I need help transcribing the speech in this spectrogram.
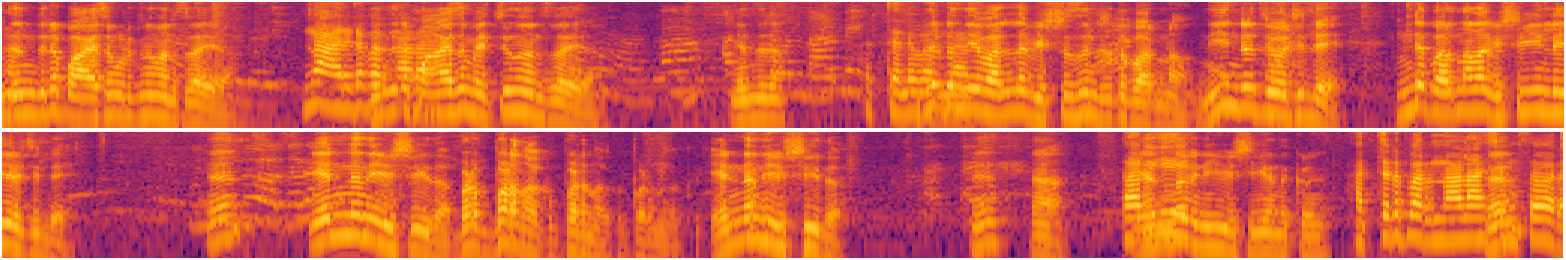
ഇതെന്തിനാ പായസം കൊടുക്കുന്ന മനസ്സിലായോ? എന്തിനാ പായസം വെച്ചെന്ന് മനസ്സിലായോ? എന്തിനാ? എന്നിട്ട് നീ വല്ല വിശ്വസിന്റെ അടുത്ത് പറഞ്ഞോ? നീ എന്റെ അടുത്ത് ചോദിച്ചില്ലേ? നിന്റെ പിറന്നാളെ വിഷ് ചെയ്യില്ലേ ചോദിച്ചില്ലേ എന്നെ നീ വിഷ് ചെയ്തോ? ഇവിടെ ഇവിടെ നോക്ക് ഇവിടെ നോക്ക് ഇവിടെ നോക്ക്. എന്നെ നീ വിഷ് ചെയ്തോ? ആ. എന്നാ നീ വിഷ് ചെയ്യാൻ നിക്കണ്? അച്ഛടെ പിറന്നാൾ ആശംസ പറ.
